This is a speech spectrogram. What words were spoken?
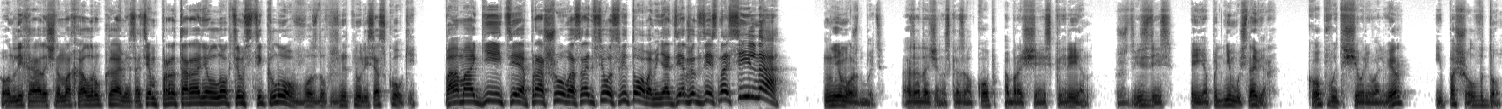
Он лихорадочно махал руками, затем протаранил локтем стекло. В воздух взметнулись осколки. «Помогите! Прошу вас, ради всего святого! Меня держат здесь насильно!» «Не может быть», – озадаченно сказал коп, обращаясь к Ириен. «Жди здесь, и я поднимусь наверх». Коп вытащил револьвер и пошел в дом.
